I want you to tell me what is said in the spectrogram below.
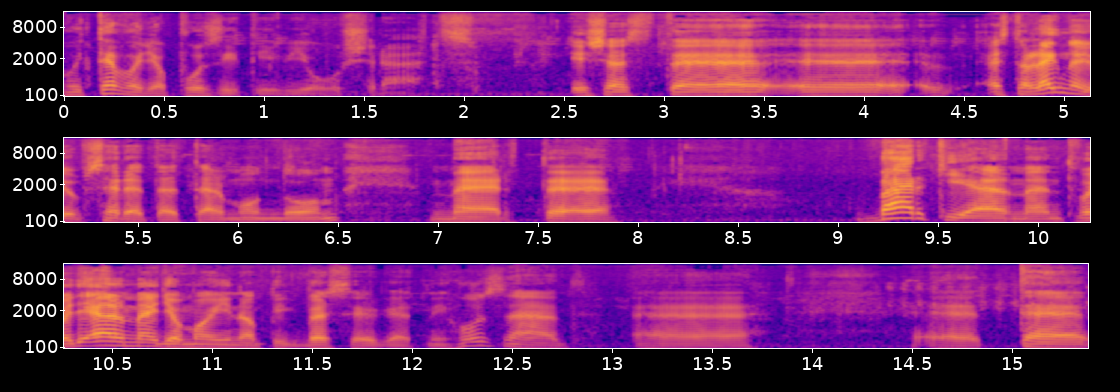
hogy te vagy a pozitív jó srác. És ezt, eh, ezt a legnagyobb szeretettel mondom, mert bárki elment, vagy elmegy a mai napig beszélgetni hozzád, te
